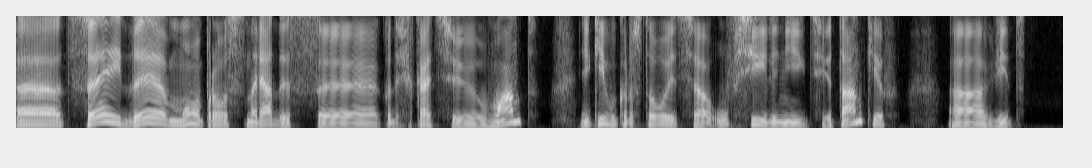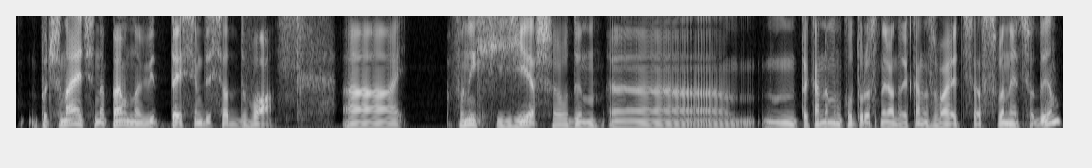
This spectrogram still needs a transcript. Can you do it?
Е, це йде мова про снаряди з е, кодифікацією ВАНТ, які використовуються у всій лінійці танків, від, починаючи, напевно, від Т-72. В них є ще один е, така номенклатура снаряду, яка називається Свинець 1,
